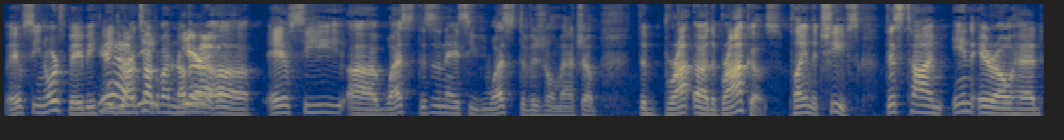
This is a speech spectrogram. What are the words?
AFC North, baby. hey, do you want to talk about another yeah. uh, AFC uh, West? This is an AFC West divisional matchup. The Bron- uh, the Broncos playing the Chiefs this time in Arrowhead.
